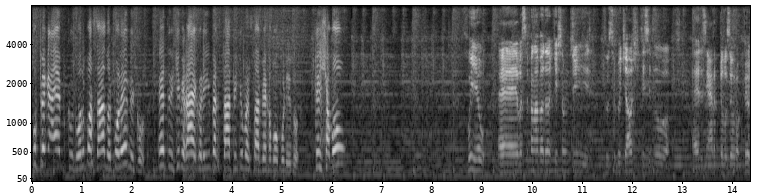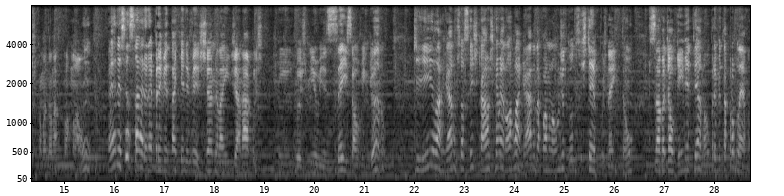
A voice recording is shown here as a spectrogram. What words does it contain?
o pega épico do ano passado, e polêmico, entre Kimi Raikkonen e Verstappen, que o Verstappen acabou punido. Quem chamou? Fui eu. É, você falava da questão de do circuito de Austin ter sido é, desenhado pelos europeus que comandam na Fórmula 1. É necessário, né? Para evitar aquele vexame lá em Indianápolis em 2006, salvo engano. Que largaram só seis carros, que é a menor largada da Fórmula 1 de todos os tempos, né? Então precisava de alguém meter a mão para evitar problema.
